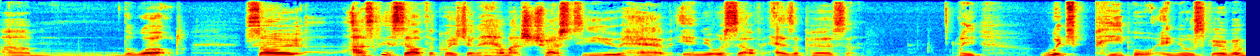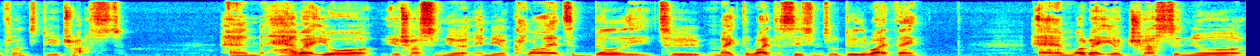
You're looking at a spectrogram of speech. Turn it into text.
um, the world. So ask yourself the question how much trust do you have in yourself as a person? I mean, which people in your sphere of influence do you trust? And how about your your trust in your in your client's ability to make the right decisions or do the right thing? And what about your trust in your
